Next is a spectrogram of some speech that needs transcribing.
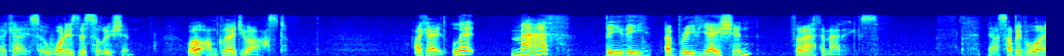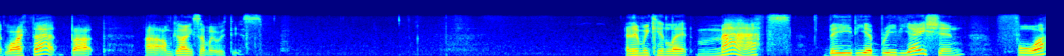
Okay, so what is the solution? Well, I'm glad you asked. Okay, let math be the abbreviation for mathematics. Now, some people won't like that, but uh, I'm going somewhere with this. And then we can let maths be the abbreviation for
